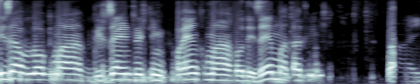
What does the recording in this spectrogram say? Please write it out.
બીજા વ્લોગમાં બીજા ઇન્ટરેસ્ટિંગ પ્રેન્કમાં જય માતાજી. બાય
